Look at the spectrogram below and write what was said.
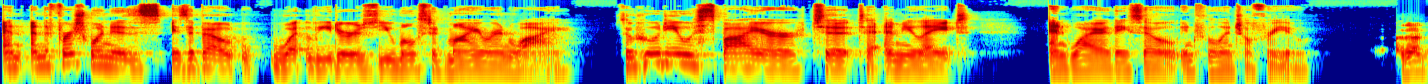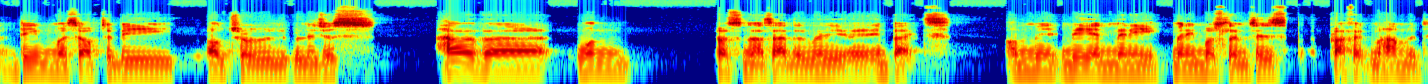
And, and the first one is, is about what leaders you most admire and why. So who do you aspire to, to emulate and why are they so influential for you? I don't deem myself to be ultra religious. However, one person that's had a really uh, impact on me, me and many, many Muslims is Prophet Muhammad,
